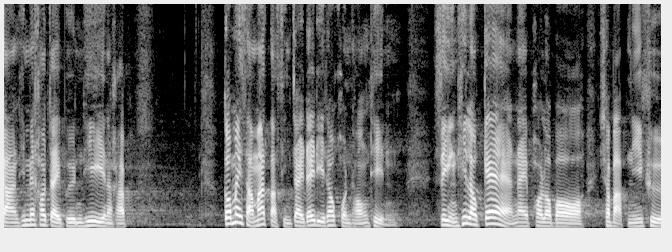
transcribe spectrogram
กลางที่ไม่เข้าใจพื้นที่นะครับ ก็ไม่สามารถตัดสินใจได้ดีเท่าคนท้องถิ่น สิ่งที่เราแก้ในพรบฉบับนี้คือ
